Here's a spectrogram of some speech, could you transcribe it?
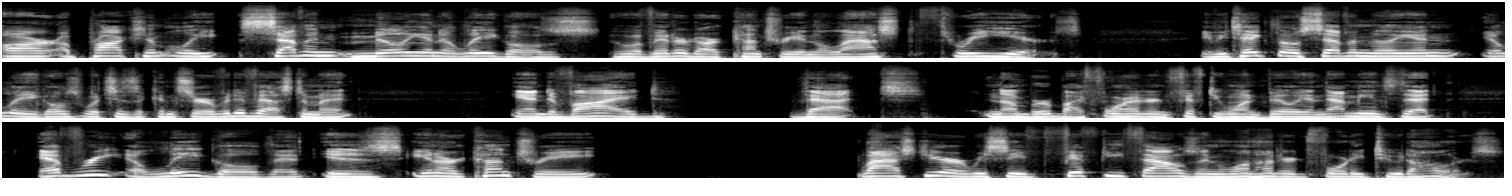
are approximately 7 million illegals who have entered our country in the last three years. If you take those 7 million illegals, which is a conservative estimate, and divide that number by 451 billion, that means that every illegal that is in our country last year received $50,142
